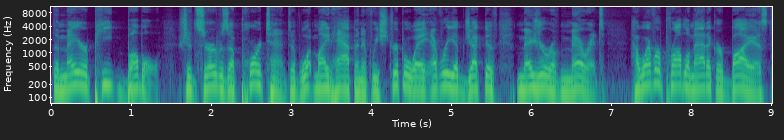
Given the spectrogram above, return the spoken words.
The Mayor Pete bubble should serve as a portent of what might happen if we strip away every objective measure of merit." However problematic or biased,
